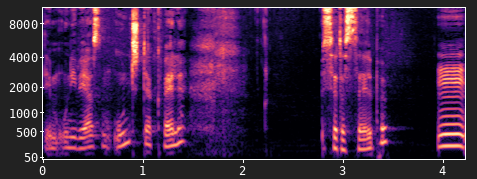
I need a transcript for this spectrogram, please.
dem Universum und der Quelle. Ist ja dasselbe. Mm,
